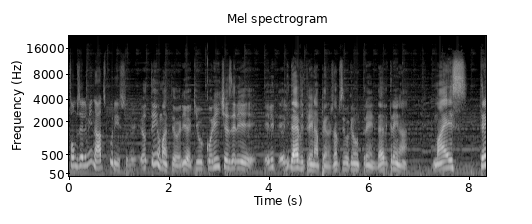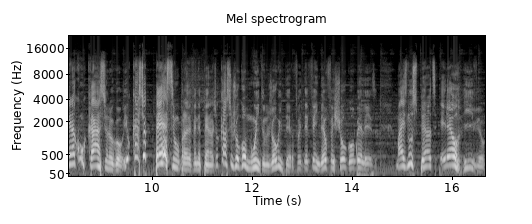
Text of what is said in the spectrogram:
fomos eliminados por isso. Né? Eu tenho uma teoria que o Corinthians ele, ele, ele deve treinar pênalti, não é possível que não treine, deve treinar. Mas treina com o Cássio no gol. E o Cássio é péssimo pra defender pênalti. O Cássio jogou muito no jogo inteiro, foi defendeu, fechou o gol, beleza. Mas nos pênaltis ele é horrível.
